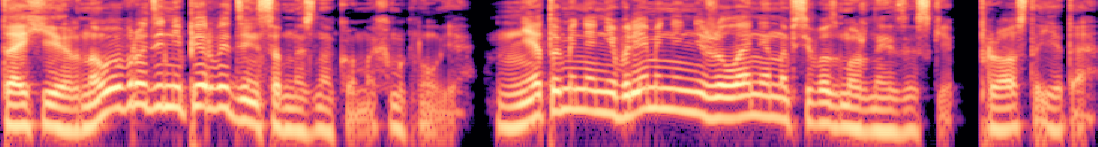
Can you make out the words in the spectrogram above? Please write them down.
«Тахир, ну вы вроде не первый день со мной знакомы», — хмыкнул я. «Нет у меня ни времени, ни желания на всевозможные изыски. Просто еда.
